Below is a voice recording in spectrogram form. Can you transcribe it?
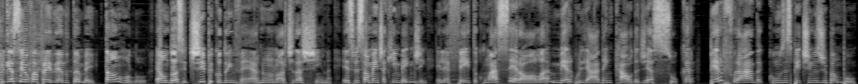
porque assim eu vou aprendendo também. Tanghulu é um doce típico do inverno no norte da China, especialmente aqui em Beijing. Ele é feito com acerola mergulhada em calda de açúcar perfurada com os espetinhos de bambu.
